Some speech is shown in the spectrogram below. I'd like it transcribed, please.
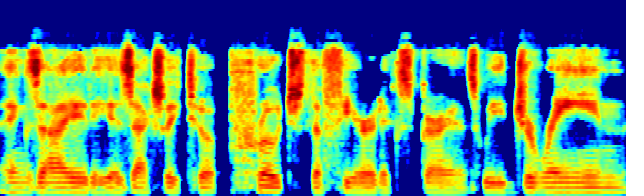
anxiety is actually to approach the feared experience. We drain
